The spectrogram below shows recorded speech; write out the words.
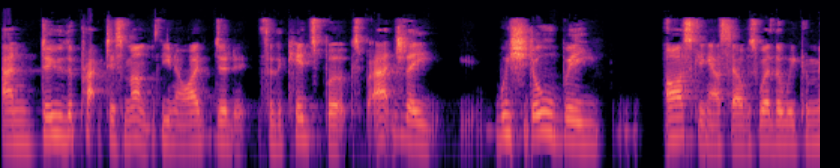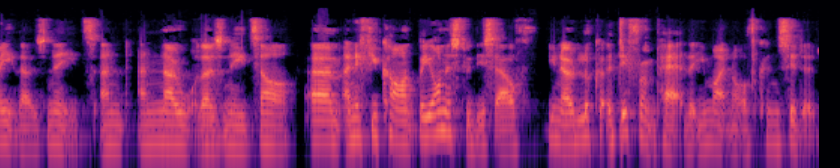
and do the practice month. You know, I did it for the kids' books, but actually, we should all be asking ourselves whether we can meet those needs and and know what those needs are. Um, and if you can't, be honest with yourself. You know, look at a different pet that you might not have considered.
